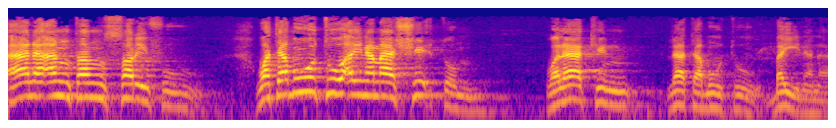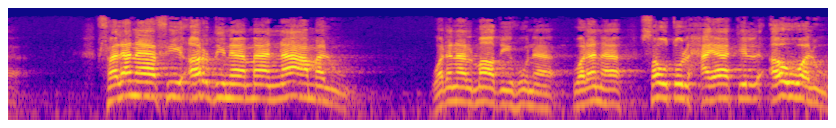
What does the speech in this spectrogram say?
آن أن تنصرفوا وتموتوا أينما شئتم ولكن لا تموتوا بيننا. فلنا في أرضنا ما نعمل ولنا الماضي هنا ولنا صوت الحياة الأول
